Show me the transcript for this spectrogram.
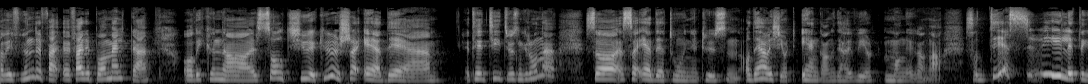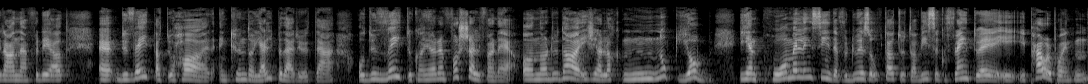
Har vi 100 færre påmeldte, og vi kunne ha solgt 20 kurs, så er det til 10 000 kroner, så, så, er det 200 000. Og det har vi ikke gjort én gang, det har vi gjort mange ganger. Så det svir litt, fordi eh, du vet at du har en kunde å hjelpe der ute, og du vet du kan gjøre en forskjell for det. Og når du da ikke har lagt nok jobb i en påmeldingsside, for du er så opptatt av å vise hvor flink du er i, i powerpointen,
